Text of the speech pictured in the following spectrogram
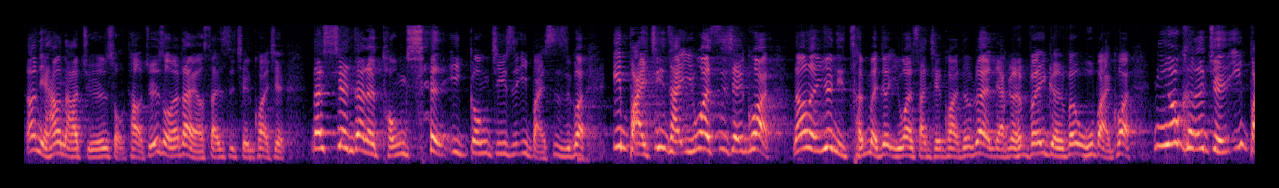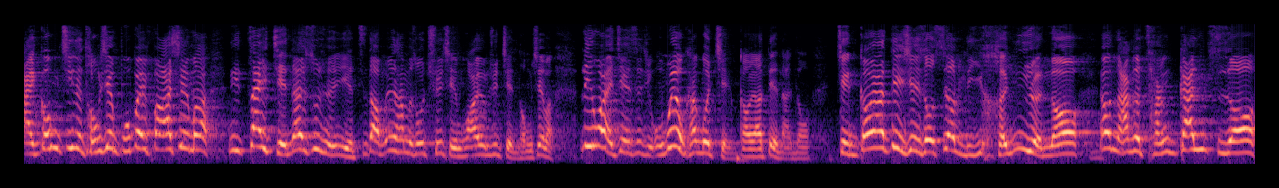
然后你还要拿绝缘手套，绝缘手套大概也要三四千块钱。那现在的铜线一公斤是一百四十块，一百百斤才一万四千块。然后呢，因为你成本就一万三千块，对不对？两个人分，一个人分五百块，你有可能卷一百公斤的铜线不被发现吗？你再简单数学也知道，因为他们说缺钱花用去剪铜线嘛。另外一件事情，我没有看过剪高压电缆哦，剪高压电线的时候是要离很远哦，要拿个长杆子哦，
